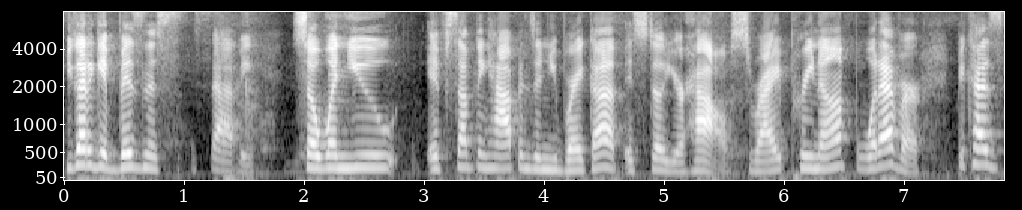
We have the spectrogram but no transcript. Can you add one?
you got to get business savvy. So when you, if something happens and you break up, it's still your house, right? Prenup, whatever. Because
